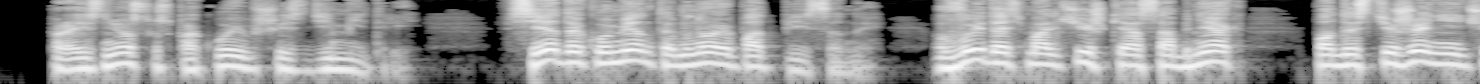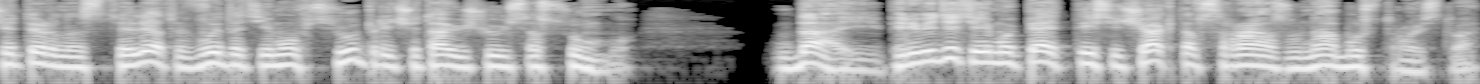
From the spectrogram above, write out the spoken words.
— произнес, успокоившись Дмитрий. «Все документы мною подписаны. Выдать мальчишке особняк, по достижении 14 лет выдать ему всю причитающуюся сумму — да, и переведите ему пять тысяч актов сразу на обустройство.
